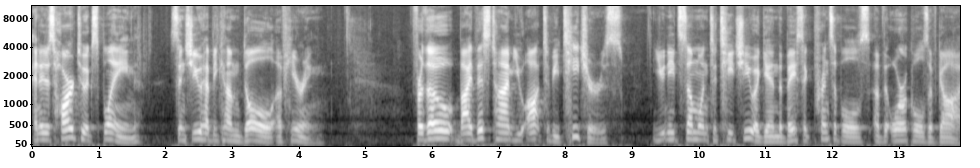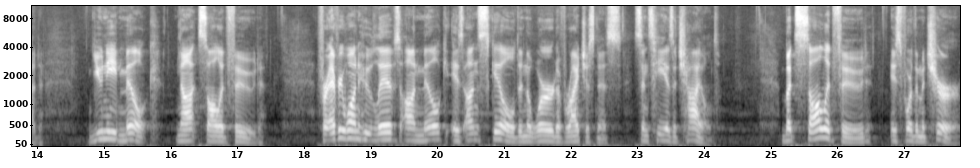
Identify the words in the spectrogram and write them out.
and it is hard to explain since you have become dull of hearing. For though by this time you ought to be teachers, you need someone to teach you again the basic principles of the oracles of God. You need milk, not solid food. For everyone who lives on milk is unskilled in the word of righteousness, since he is a child. But solid food is for the mature,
